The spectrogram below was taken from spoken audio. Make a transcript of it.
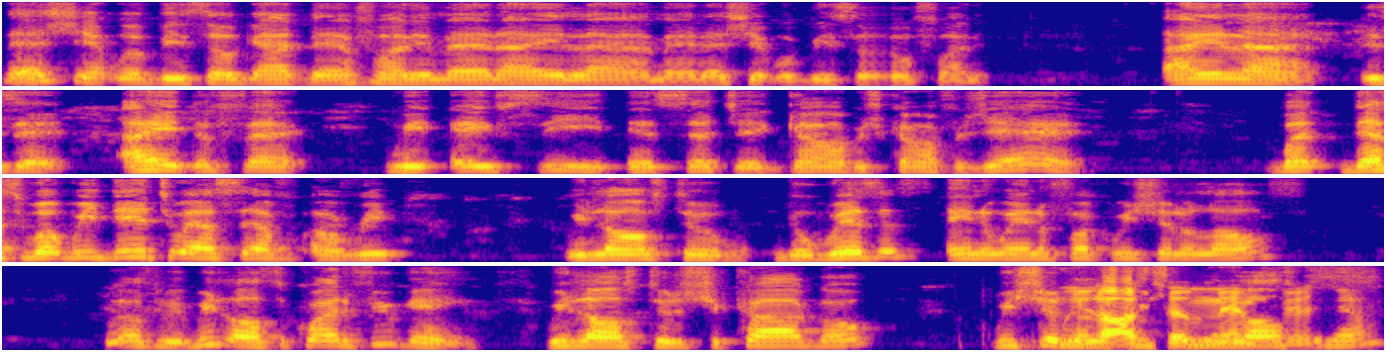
That shit would be so goddamn funny, man. I ain't lying, man. That shit would be so funny. I ain't lying. He said, I hate the fact we eighth seed in such a garbage conference. Yeah. But that's what we did to ourselves, uh, Reap. We lost to the Wizards. Ain't no way in the fuck we should have lost. Who else? We, we lost to quite a few games. We lost to the Chicago. We shouldn't We have lost to shouldn't lost Memphis. them.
